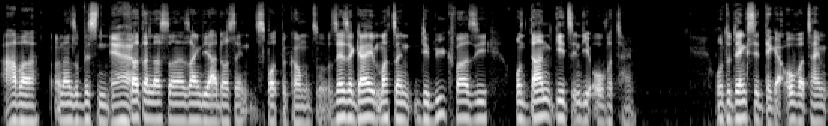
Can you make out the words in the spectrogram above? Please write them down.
Aber, und dann so ein bisschen Ja. flattern lassen und dann sagen die, ja, du hast deinen Spot bekommen und so. Sehr, sehr geil, macht sein Debüt quasi und dann geht's in die Overtime. Und du denkst dir, Digga, Overtime,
